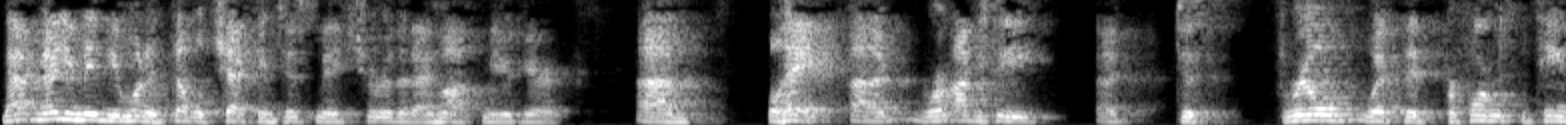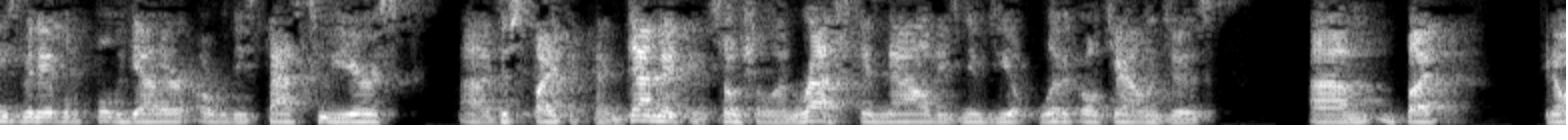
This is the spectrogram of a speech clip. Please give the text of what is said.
Now now you made me wanna double-check and just make sure that I'm off mute here. Um, well, hey, uh, we're obviously uh, just thrilled with the performance the team's been able to pull together over these past two years, uh, despite the pandemic and social unrest and now these new geopolitical challenges. Um but you know,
